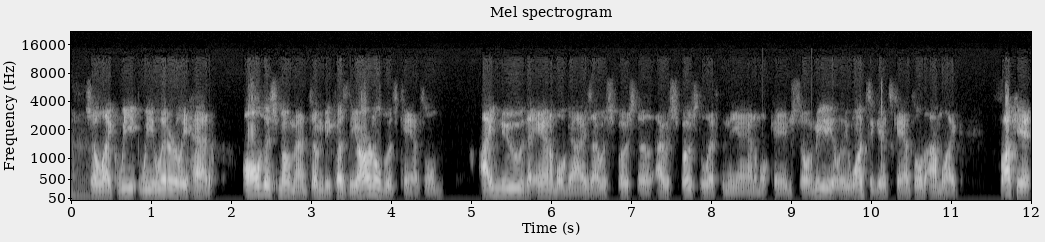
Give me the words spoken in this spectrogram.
Uh, so like we we literally had all this momentum because the Arnold was canceled. I knew the animal guys. I was supposed to I was supposed to lift in the animal cage. So immediately once it gets canceled, I'm like, fuck it,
